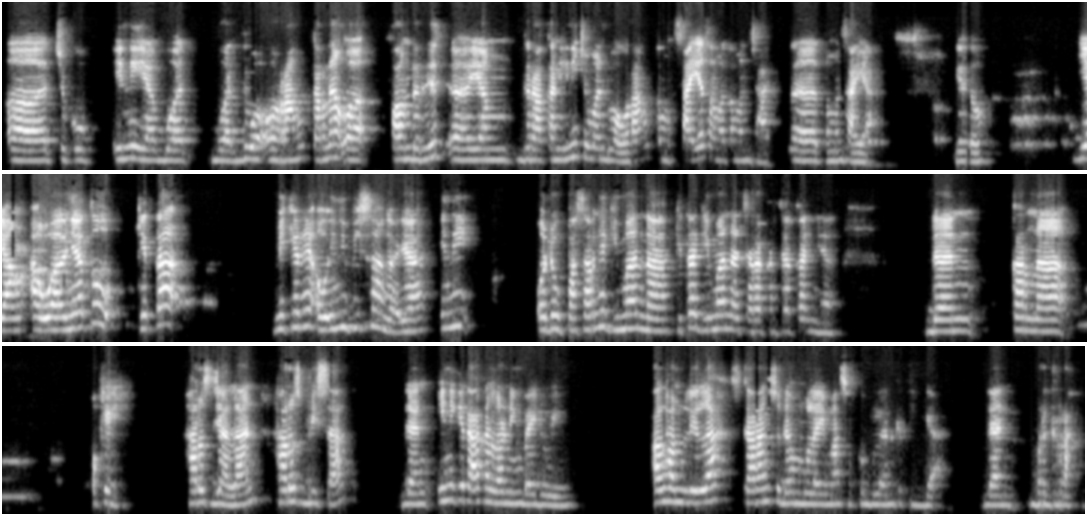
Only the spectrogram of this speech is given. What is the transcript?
uh, cukup ini ya buat buat dua orang karena foundernya uh, yang gerakan ini cuma dua orang saya sama teman uh, teman saya gitu. Yang awalnya tuh kita mikirnya oh ini bisa nggak ya? Ini waduh pasarnya gimana? Kita gimana cara kerjakannya? Dan karena oke okay, harus jalan harus bisa dan ini kita akan learning by doing. Alhamdulillah sekarang sudah mulai masuk ke bulan ketiga dan bergerak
